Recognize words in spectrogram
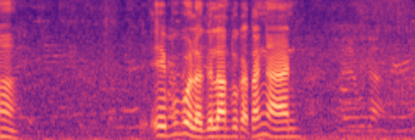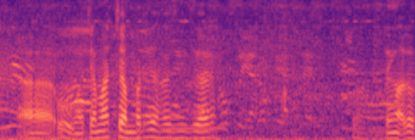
Ha. Eh, bubuhlah gelang tu kat tangan. Uh, oh, macam-macam meriah ni jual. Oh, tengok tu.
